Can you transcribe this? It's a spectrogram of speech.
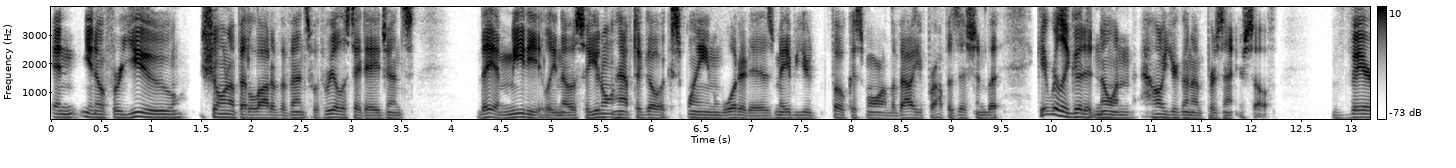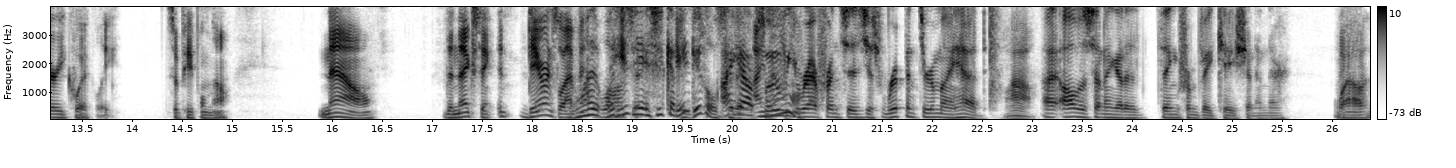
And, you know, for you showing up at a lot of events with real estate agents, they immediately know. So you don't have to go explain what it is. Maybe you focus more on the value proposition, but get really good at knowing how you're going to present yourself very quickly so people know. Now, the next thing, Darren's laughing. What? what He's- he's, he's got the he's- giggles. I got movie know. references just ripping through my head. Wow. I, all of a sudden, I got a thing from vacation in there, wow.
